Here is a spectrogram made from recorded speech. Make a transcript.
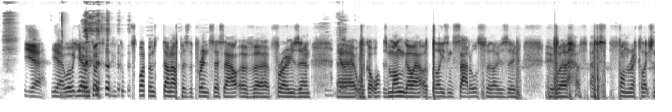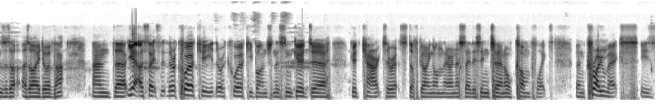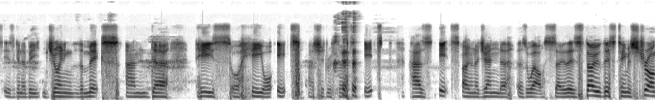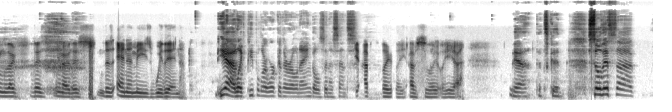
Yeah, yeah. Well, yeah, we've got, we've got one of them's done up as the princess out of uh, Frozen. Yeah. Uh, we've got one as Mongo out of Blazing Saddles for those who who uh, have, have, fond recollections as as I do of that. And uh, yeah, I say it's they're a quirky they're a quirky bunch, and there's some good uh, good character stuff going on there. And I say this internal conflict, and Chromex is is going to be joining the mix and uh, he's or he or it, I should refer to it, has its own agenda as well. So there's though this team is strong, though there's you know there's there's enemies within. Yeah, like people are working their own angles in a sense. Yeah, absolutely, absolutely, yeah. Yeah, that's good. So this uh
